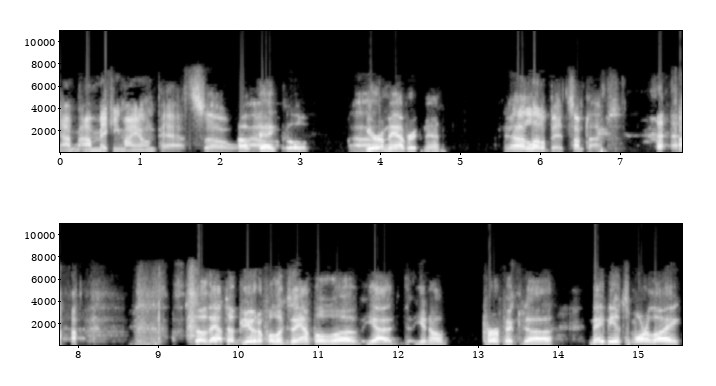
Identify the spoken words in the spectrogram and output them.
I'm I'm making my own path. So okay, cool. uh, You're a maverick, man. a little bit sometimes. So that's a beautiful example of yeah, you know, perfect. Uh, maybe it's more like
